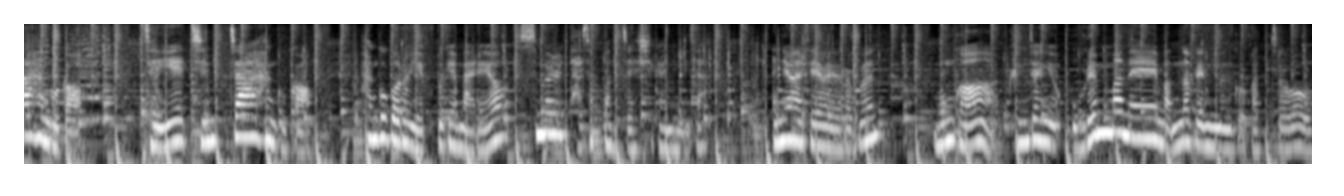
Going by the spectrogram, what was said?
한국어 제2의 진짜 한국어 한국어로 예쁘게 말해요 스물다섯 번째 시간입니다. 안녕하세요 여러분 뭔가 굉장히 오랜만에 만나 뵙는 것 같죠?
